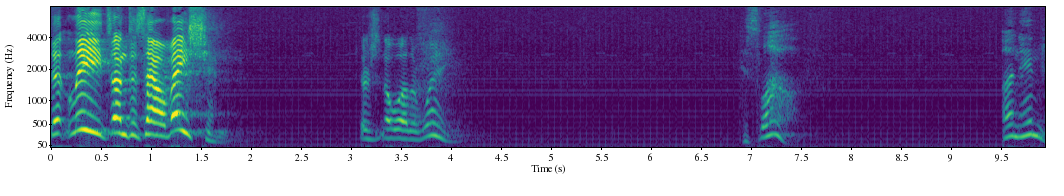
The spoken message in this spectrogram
that leads unto salvation. There's no other way. His love, unending,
